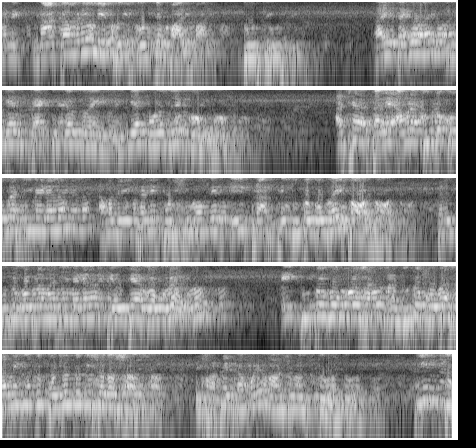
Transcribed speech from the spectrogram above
মানে না কামড়েও এ ক্ষতি করতে পারে। দূর থেকে। তাই এটাকে বলা Indian practical Indian monocellate cobra. আচ্ছা তাহলে আমরা দুটো কোবরা চিনে গেলাম। আমাদের এখানে পশ্চিমবঙ্গের এই প্রান্তে দুটো কোবরাই পাওয়া যায়। তাহলে দুটো কোবরা আমরা চিনে গেলাম, কেউটিয়ার গোবরা এই দুটো গোবরা সাপ মানে দুটো কোবরা সাপই কিন্তু প্রচণ্ড বিষধর সাপ এই সাপের কামড়ে মানুষের মৃত্যু হয়। কিন্তু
